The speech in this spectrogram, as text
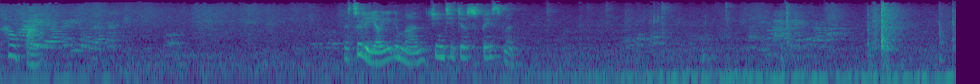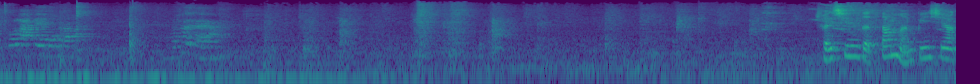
套房。那这里有一个门，进去就是 basement。全新的单门冰箱，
